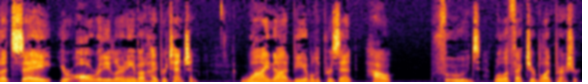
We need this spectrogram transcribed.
let's say you're already learning about hypertension. Why not be able to present how foods will affect your blood pressure.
